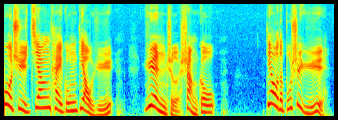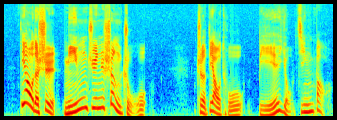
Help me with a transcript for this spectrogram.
过去姜太公钓鱼，愿者上钩，钓的不是鱼，钓的是明君圣主。这钓徒别有惊报，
